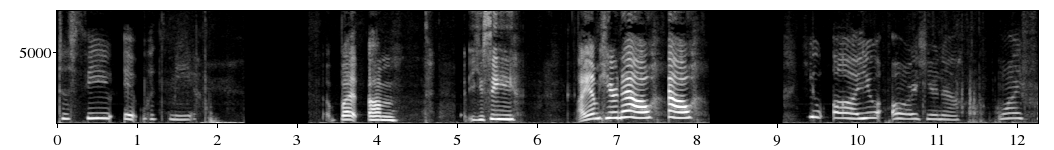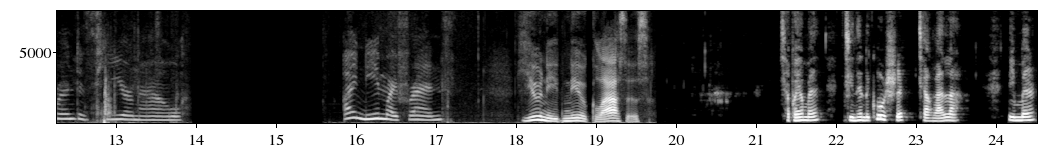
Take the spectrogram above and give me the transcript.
to see it with me. But, um. You see, I am here now. Now. You are, you are here now. My friend is here now. I need my friends. You need new glasses. 小朋友们，今天的故事讲完了。你们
